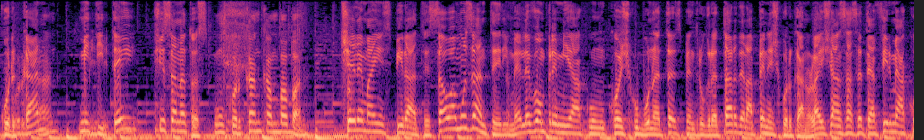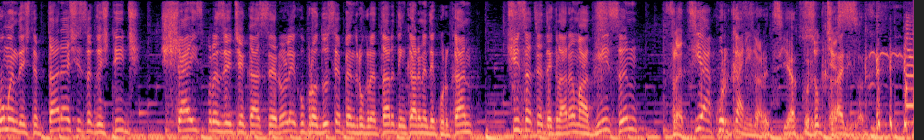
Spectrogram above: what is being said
curcan, curcan Curcan, mititei și sănătos. Un curcan cam baban. Cele mai inspirate sau amuzante rime le vom premia cu un coș cu bunătăți pentru grătar de la Peneș Curcanul. Ai șansa să te afirmi acum în deșteptarea și să câștigi 16 caserole cu produse pentru grătar din carne de curcan și să te declarăm admis în Frăția Curcanilor. Frăția curcanilor. Succes!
